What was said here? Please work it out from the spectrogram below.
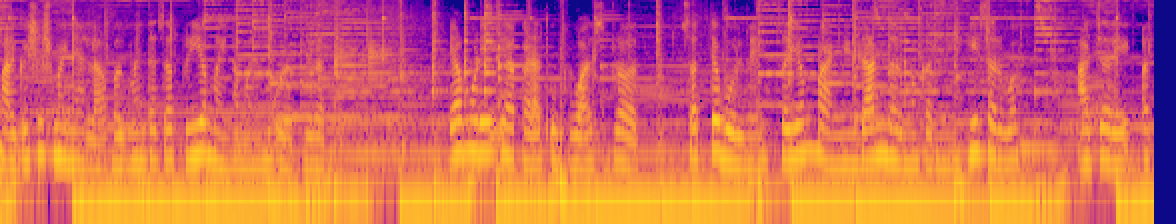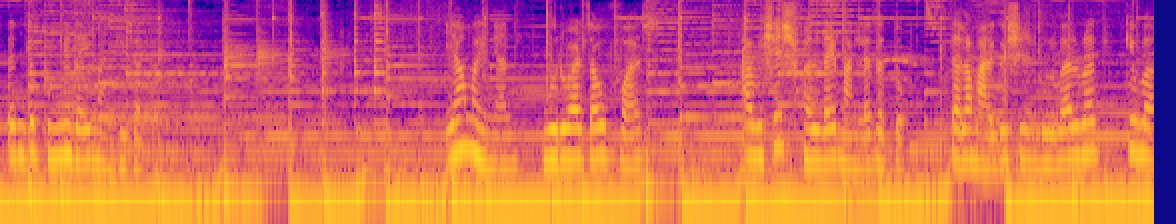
मार्गशीर्ष महिन्याला भगवंताचा प्रिय महिना म्हणून ओळखले जाते. यामुळे या काळात उपवास व्रत सत्य बोलणे संयम पाळणे दान धर्म करणे ही सर्व आचारे अत्यंत पुण्यदायी मानली जातात. या महिन्यात गुरुवारचा उपवास हा विशेष फलदायी मानला जातो. त्याला मार्गशीर्ष गुरुवार व्रत किंवा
